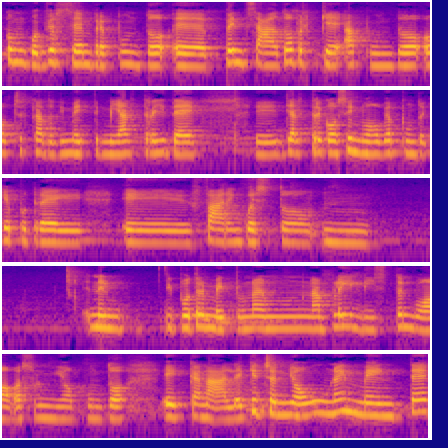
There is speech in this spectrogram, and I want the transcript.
comunque vi ho sempre appunto eh, pensato perché appunto ho cercato di mettermi altre idee eh, di altre cose nuove appunto che potrei eh, fare in questo mh, mm, nel di poter mettere una, una, playlist nuova sul mio appunto eh, canale che già ne ho una in mente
